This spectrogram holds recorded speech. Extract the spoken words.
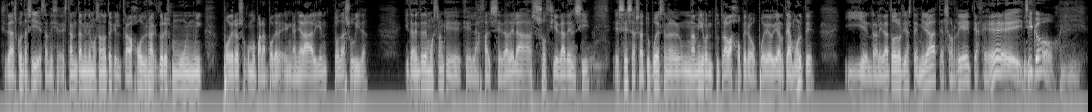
Si te das cuenta, sí, están, están también demostrándote que el trabajo de un actor es muy, muy poderoso como para poder engañar a alguien toda su vida. Y también te demuestran que, que la falsedad de la sociedad en sí es esa. O sea, tú puedes tener un amigo en tu trabajo, pero puede odiarte a muerte. Y en realidad todos los días te mira, te sonríe y te hace ¡Hey, chico!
